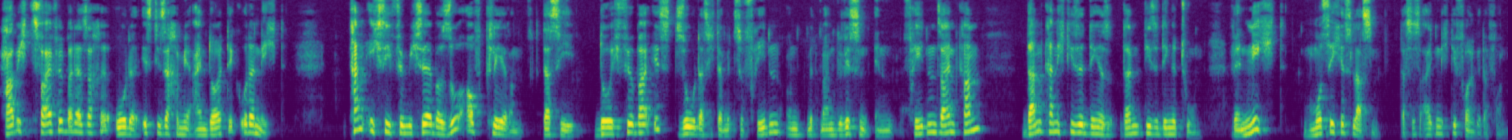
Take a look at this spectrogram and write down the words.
habe ich Zweifel bei der Sache oder ist die Sache mir eindeutig oder nicht? Kann ich sie für mich selber so aufklären, dass sie durchführbar ist, so dass ich damit zufrieden und mit meinem Gewissen in Frieden sein kann? Dann kann ich diese Dinge, dann diese Dinge tun. Wenn nicht, muss ich es lassen. Das ist eigentlich die Folge davon.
